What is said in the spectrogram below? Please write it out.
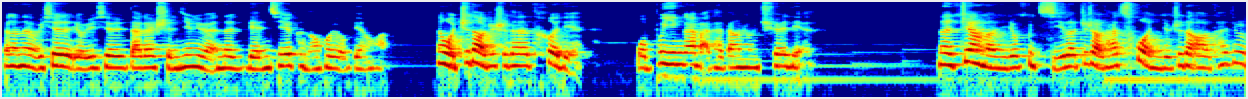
大概呢有一些有一些大概神经元的连接可能会有变化。那我知道这是它的特点，我不应该把它当成缺点。那这样呢，你就不急了，至少他错，你就知道哦，他就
